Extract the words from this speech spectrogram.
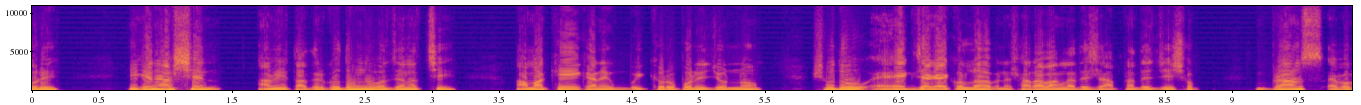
করে এখানে আসছেন আমি তাদেরকেও ধন্যবাদ জানাচ্ছি। আমাকে এখানে বৃক্ষরোপণের জন্য শুধু এক জায়গায় করলে হবে না সারা বাংলাদেশে আপনাদের যেসব ব্রাঞ্চ এবং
